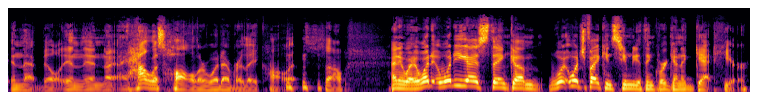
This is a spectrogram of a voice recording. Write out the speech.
in that bill in in uh, Halas Hall or whatever they call it. so. Anyway, what what do you guys think? Um, which Vikings team do you think we're going to get here?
